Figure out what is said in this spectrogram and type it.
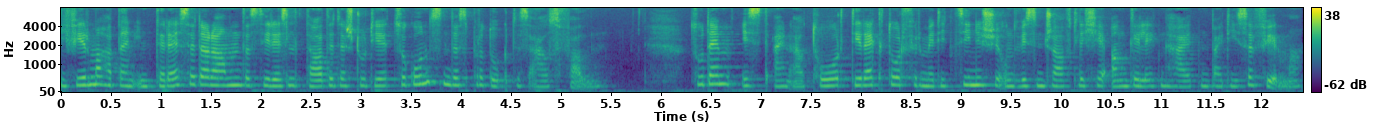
Die Firma hat ein Interesse daran, dass die Resultate der Studie zugunsten des Produktes ausfallen. Zudem ist ein Autor Direktor für medizinische und wissenschaftliche Angelegenheiten bei dieser Firma.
